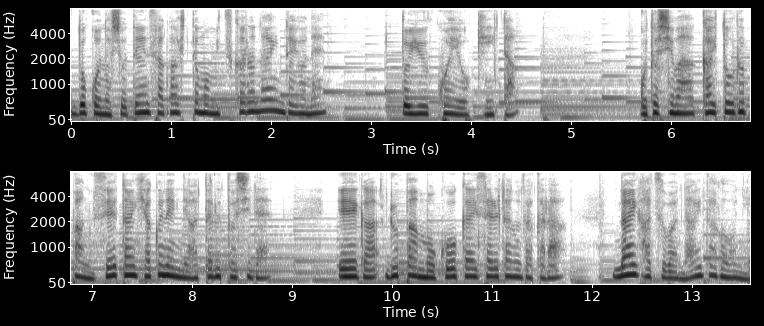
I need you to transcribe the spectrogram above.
どこの書店探しても見つからないんだよね。という声を聞いた。今年は怪盗ルパン生誕100年にあたる年で映画「ルパン」も公開されたのだからないはずはないだろうに。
